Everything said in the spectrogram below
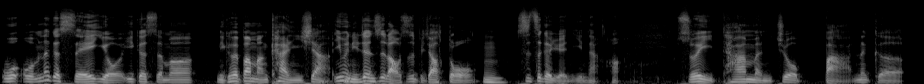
我我们那个谁有一个什么你可以帮忙看一下，因为你认识老师比较多，嗯，是这个原因呐哈，所以他们就把那个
